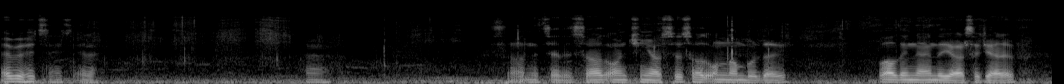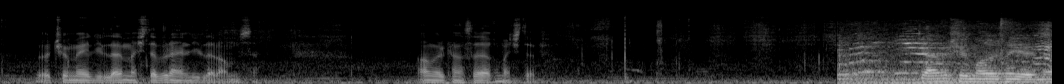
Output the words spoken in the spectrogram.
Evet, heç nə, heç nə, elə. Hə. Saat neçədir? Saat 12-nin yarısı, saat 10-dan buradayıq. Valideynlərin də yarısı gəlib. Böyle kömək eləyirlər, məktəbi rəngləyirlər hamısı. Amerikan sayağı məktəb. Gəlmişik marojna yerinə,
